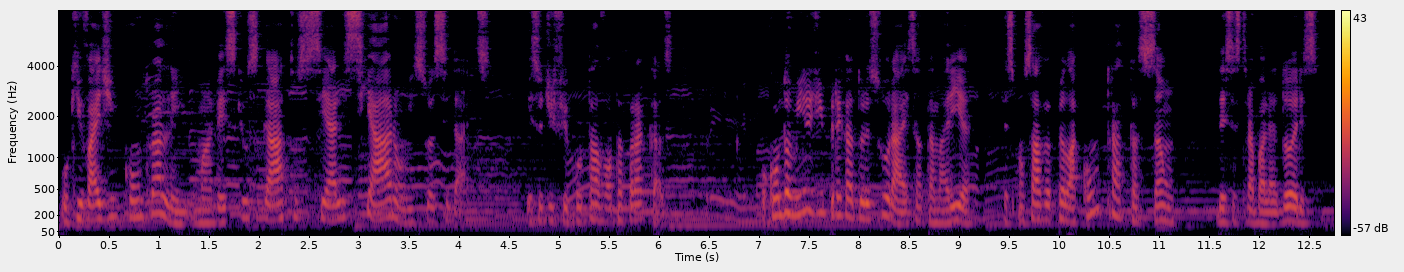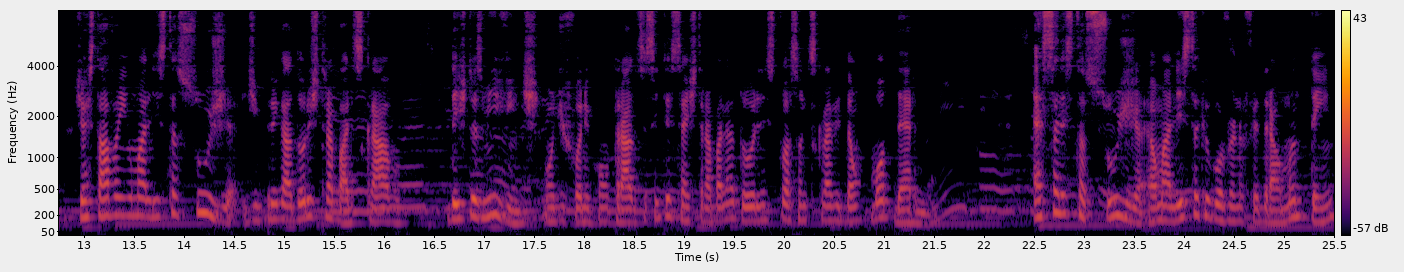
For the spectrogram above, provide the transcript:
o que vai de encontro à lei, uma vez que os gatos se aliciaram em suas cidades. Isso dificulta a volta para casa. O condomínio de empregadores rurais Santa Maria, responsável pela contratação desses trabalhadores, já estava em uma lista suja de empregadores de trabalho escravo desde 2020, onde foram encontrados 67 trabalhadores em situação de escravidão moderna. Essa lista suja é uma lista que o governo federal mantém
